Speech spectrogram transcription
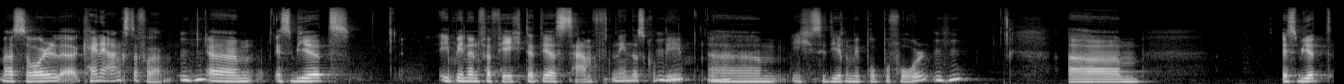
man soll äh, keine Angst davor haben. Mhm. Ähm, es wird ich bin ein Verfechter der sanften Endoskopie. Mhm. Ähm, ich sediere mit Propofol. Mhm. Ähm, es wird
